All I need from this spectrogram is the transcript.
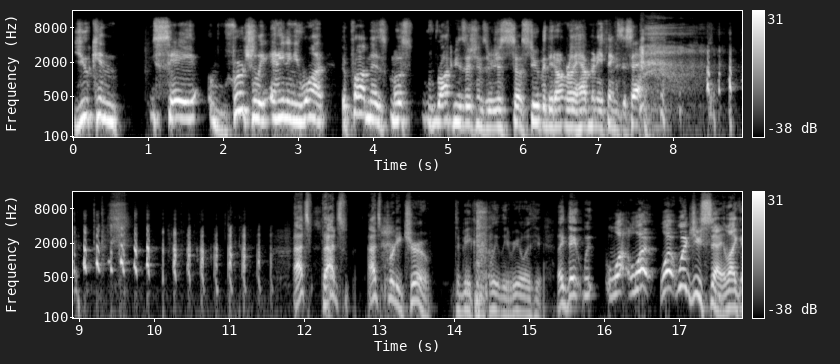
you can say virtually anything you want the problem is most rock musicians are just so stupid they don't really have many things to say. that's that's that's pretty true to be completely real with you. Like they what what what would you say? Like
